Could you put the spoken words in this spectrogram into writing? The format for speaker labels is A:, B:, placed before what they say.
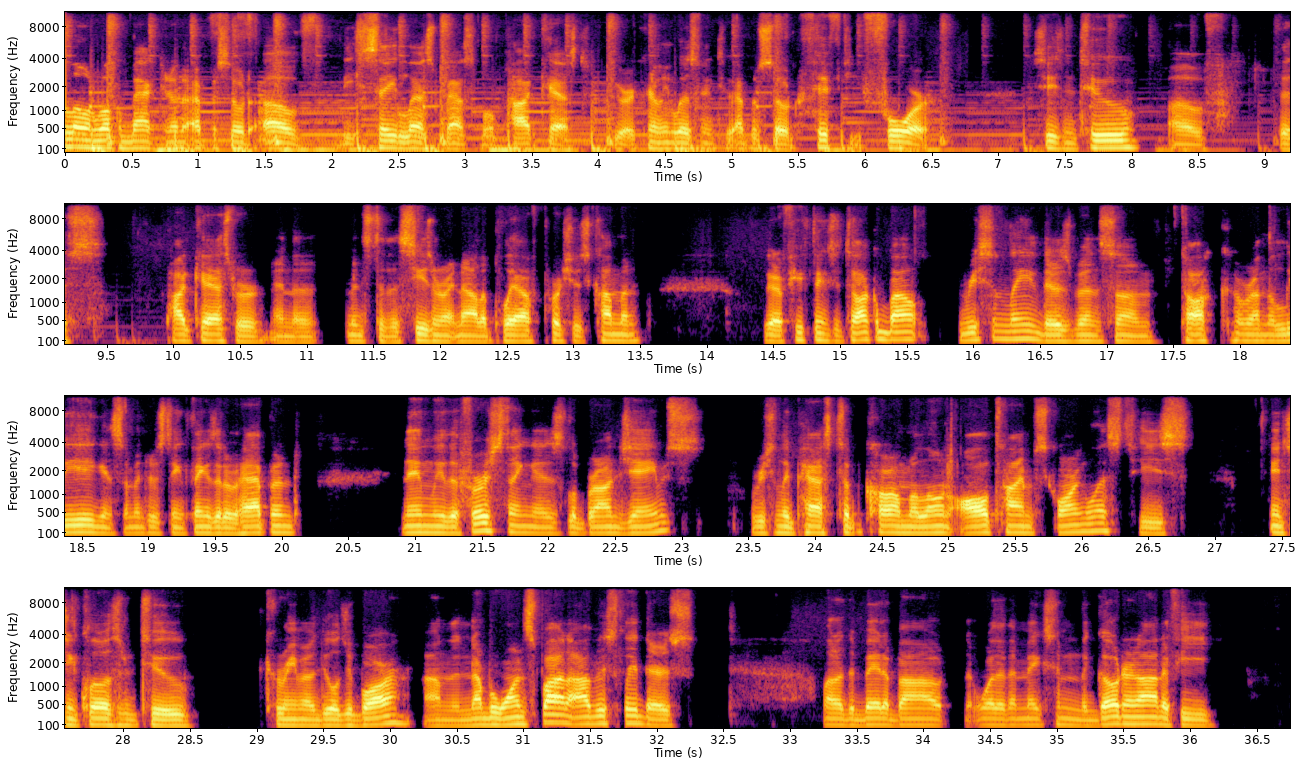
A: Hello and welcome back to another episode of the Say Less Basketball Podcast. You are currently listening to episode 54, season two of this podcast. We're in the midst of the season right now. The playoff push is coming. We got a few things to talk about. Recently, there's been some talk around the league and some interesting things that have happened. Namely, the first thing is LeBron James recently passed up Karl Malone all-time scoring list. He's inching closer to Kareem Abdul-Jabbar on the number one spot. Obviously, there's a lot of debate about whether that makes him the GOAT or not if he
